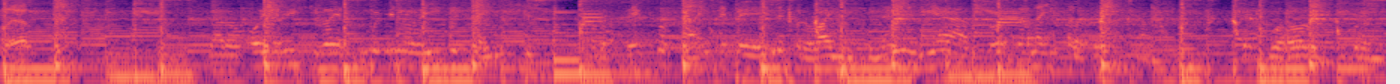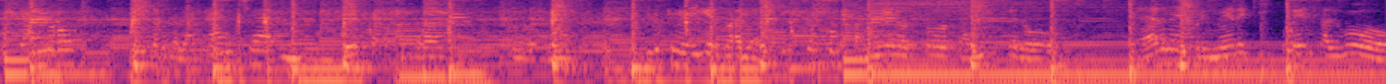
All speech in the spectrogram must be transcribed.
real. Claro, oye Luis, vaya, tú muy bien lo dices, hay prospectos a NPL, pero vaya, al final del día todos están ahí para ser ser jugador del fútbol mexicano, entras a la cancha y dejas atrás con los demás. Quiero que me digas, vaya, sí son compañeros todos ahí, pero quedar en el primer equipo es algo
